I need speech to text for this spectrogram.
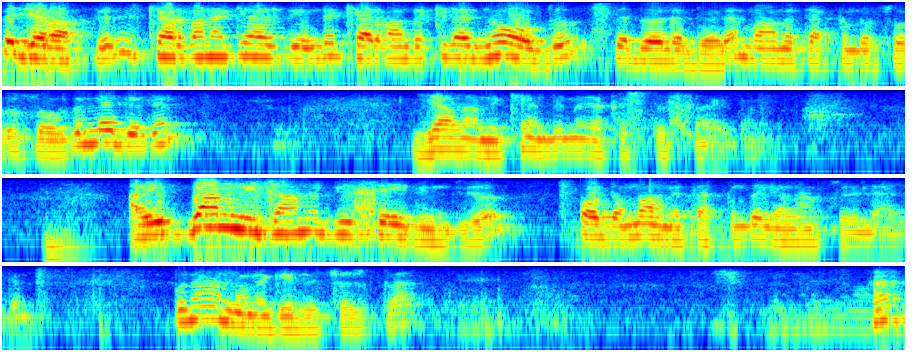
Ve cevap verir. Kervana geldiğinde kervandakiler ne oldu? İşte böyle böyle. Muhammed hakkında soru sordu. Ne dedin? Yalanı kendime yakıştırsaydım. Ayıplanmayacağımı bilseydim diyor. Orada Muhammed hakkında yalan söylerdim. Bu ne anlama gelir çocuklar? Ha?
